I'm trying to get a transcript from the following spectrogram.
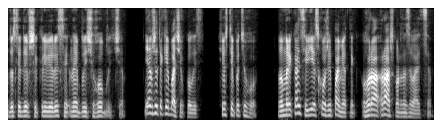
дослідивши криві риси найближчого обличчя. Я вже таке бачив колись. Щось типу цього. В американців є схожий пам'ятник, гора Рашмор називається.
